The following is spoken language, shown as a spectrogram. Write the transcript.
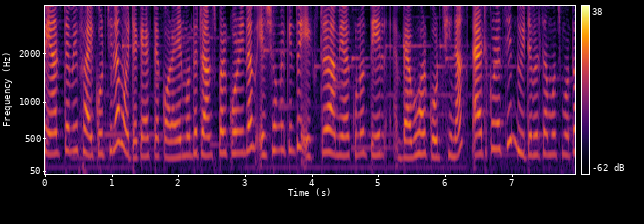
পেঁয়াজটা আমি ফ্রাই করছিলাম, ওইটাকে একটা কড়াইয়ের মধ্যে ট্রান্সফার করে নিলাম। এর সঙ্গে কিন্তু এক্সট্রা আমি আর কোনো তেল ব্যবহার করছি না। অ্যাড করেছি দুই টেবিল চামচ মতো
